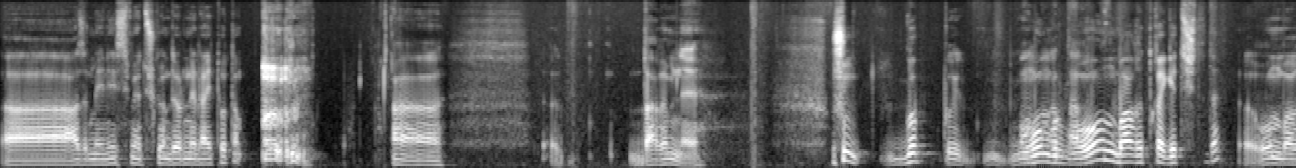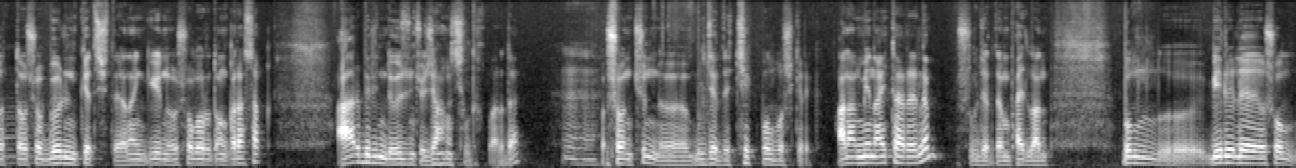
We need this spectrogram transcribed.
Азыр мен эсиме түшкөндөрүн эле айтып атам дагы эмне ушу көп он группа он багытка кетишти да. Он багытта ошо бөлүнүп кетишти анан кийин ошолордон карасак ар биринде өзүнчө жаңычылдык бар да. Ошон үчүн э, бул жерде чек болбош керек. Анан мен айтар элем ушул жерден пайдаланып бул э, бир эле ошол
